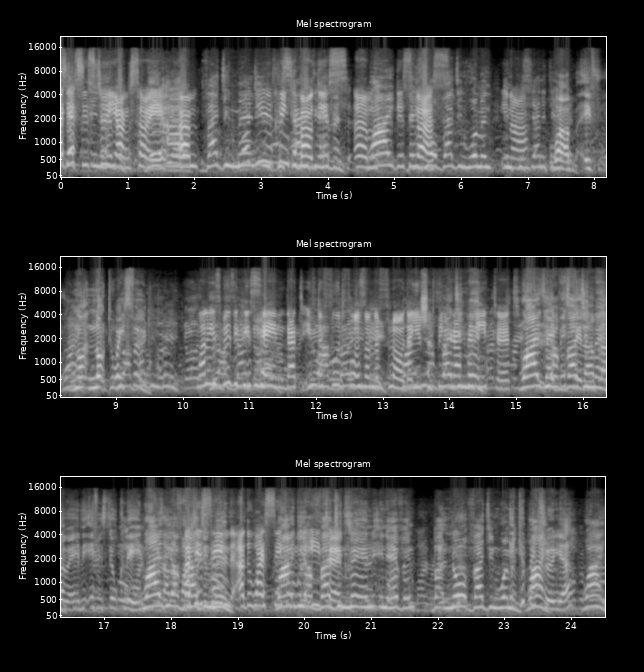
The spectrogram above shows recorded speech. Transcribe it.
I guess sex he's too heaven. young. Sorry. Um, virgin men what do you think about this, um, Why? this There's no verse? virgin woman You in. Christianity Well, if not not to waste food. well, he's basically saying that if the food falls on the floor, that you should pick it up and eat it. Why do you have virgin men? and if it's still clean, Why is do you have a But virgin? he's virgin saying men? otherwise Why Satan do you have virgin men in heaven but no virgin women? It could be Why? true, yeah. Why?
